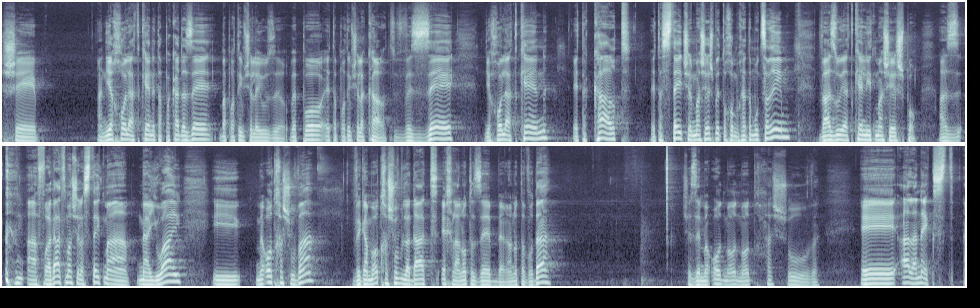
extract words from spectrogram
שאני יכול לעדכן את הפקד הזה בפרטים של ה user, ופה את הפרטים של ה cart, וזה יכול לעדכן את ה cart, את ה state של מה שיש בתוכו מבחינת המוצרים, ואז הוא יעדכן לי את מה שיש פה. אז ההפרדה עצמה של ה state מה, מה-UI היא מאוד חשובה, וגם מאוד חשוב לדעת איך לענות על זה בראיונות עבודה, שזה מאוד מאוד מאוד חשוב. הלאה, אה, next. אה,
